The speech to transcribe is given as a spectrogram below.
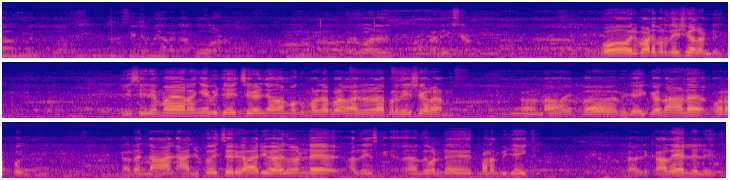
ഇറങ്ങാൻ പോവാണ്. ഒരുപാട് ഓ ഒരുപാട് പ്രതീക്ഷകളുണ്ട്. ഈ സിനിമ ഇറങ്ങി വിജയിച്ചു കഴിഞ്ഞാൽ നമുക്കും വളരെ വളരെ പ്രതീക്ഷകളാണ്. കാരണം ഇപ്പോൾ വിജയിക്കുമെന്നാണ് ഉറപ്പ്. കാരണം ഞാൻ അനുഭവിച്ച ഒരു കാര്യമായതുകൊണ്ട് അത് അതുകൊണ്ട് പണം വിജയിക്കും. അതൊരു കഥയല്ലല്ലോ ഇത്.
